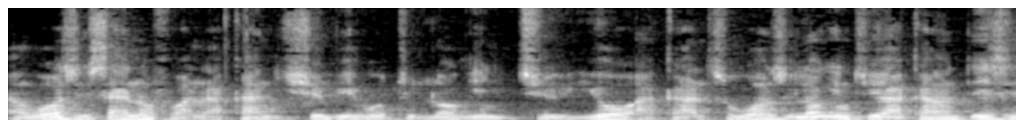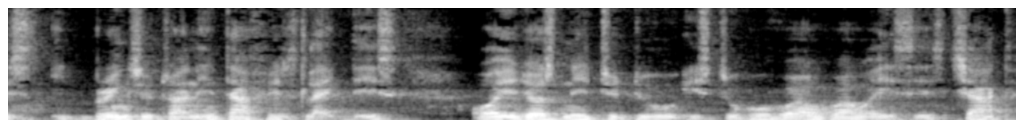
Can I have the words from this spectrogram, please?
And once you sign up for an account you should be able to log into your account. So once you log into your account this is it brings you to an interface like this. All you just need to do is to hover over where it says chat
